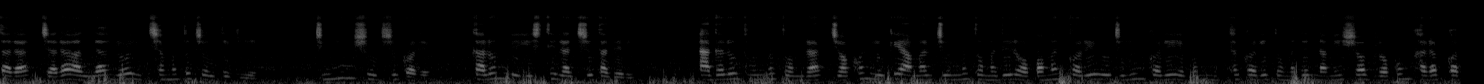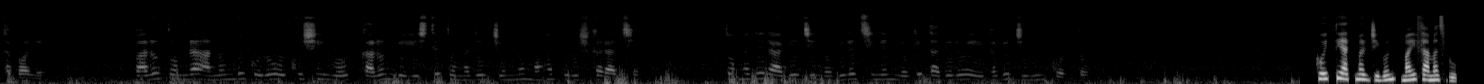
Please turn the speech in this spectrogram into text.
তারা, যারা আল্লাহর ইচ্ছামতো চলতে গিয়ে জুলুম সহ্য করে, কারণ বেহেশতি রাজ্য তাদেরই। এগারো ধন্য তোমরা, যখন লোকে আমার জন্য তোমাদের অপমান করে ও জুলুম করে এবং মিথ্যা করে তোমাদের নামে সব রকম খারাপ কথা বলে। বারো তোমরা আনন্দ করো ও খুশি হোক কারণ বেহেশতে তোমাদের জন্য মহা পুরস্কার আছে। তোমাদের আগে যে নবীরা ছিলেন, লোকে তাদেরও এইভাবে জুলুম করত। কয়েকটি আত্মার জীবন মাই ফেমাস বুক।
